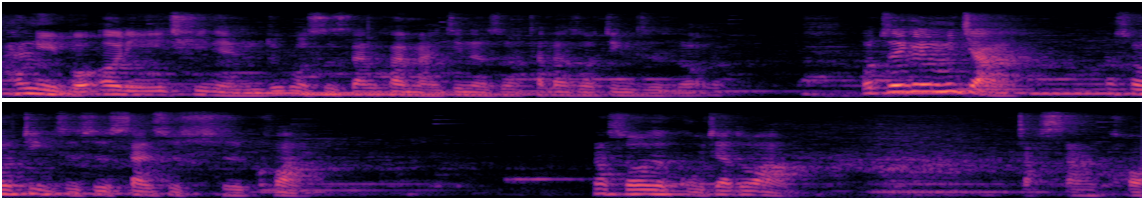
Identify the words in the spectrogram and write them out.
汉女博二零一七年如果十三块买进的时候，他那时候净值多少？我直接跟你们讲，那时候净值是三十四块，那时候的股价多少？十三块，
